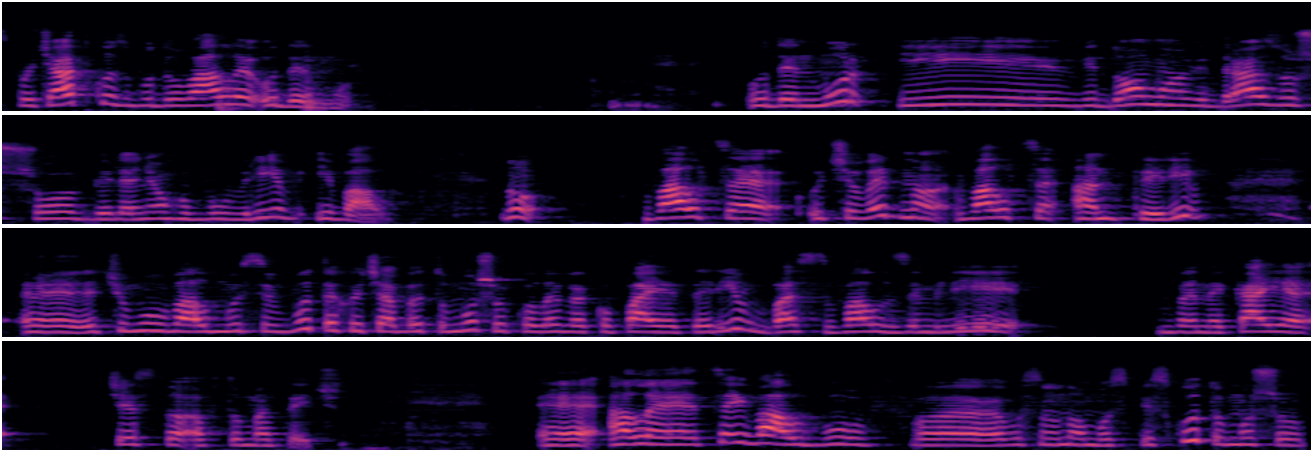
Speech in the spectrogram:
Спочатку збудували один мур. Один мур, і відомо відразу, що біля нього був рів і вал. Ну, вал це, очевидно, вал це антирів. Е, Чому вал мусив бути? Хоча б тому, що коли ви копаєте рів, у вас вал землі виникає чисто автоматично. Е, Але цей вал був е, в основному з піску, тому що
